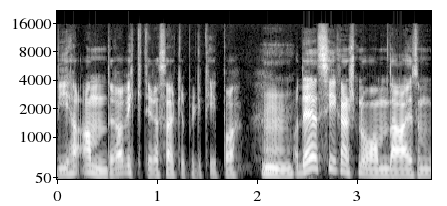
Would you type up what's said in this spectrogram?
Vi har andre og viktigere saker å bruke tid på. Mm. Og det sier kanskje noe om da, liksom,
